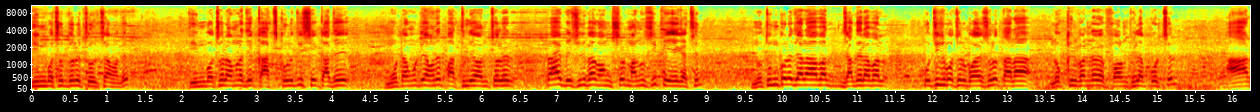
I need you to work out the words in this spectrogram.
তিন বছর ধরে চলছে আমাদের। তিন বছর আমরা যে কাজ করেছি সেই কাজে মোটামুটি আমাদের পাতুলিয়া অঞ্চলের প্রায় বেশিরভাগ অংশের মানুষই পেয়ে গেছেন। নতুন করে যারা আবার, যাদের আবার পঁচিশ বছর বয়স হলো, তারা লক্ষ্মীর ভাণ্ডারের ফর্ম ফিল করছেন। আর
